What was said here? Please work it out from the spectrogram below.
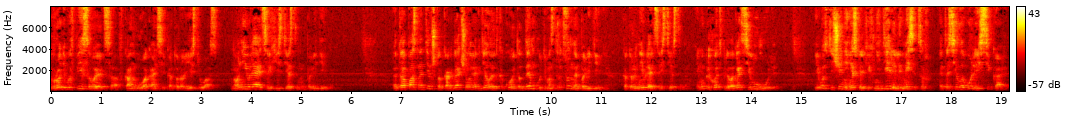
вроде бы вписывается в канву вакансии, которая есть у вас – но не является их естественным поведением. Это опасно тем, что когда человек делает какую-то демку, демонстрационное поведение, которое не является естественным, ему приходится прилагать силу воли. И вот в течение нескольких недель или месяцев эта сила воли иссякает.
